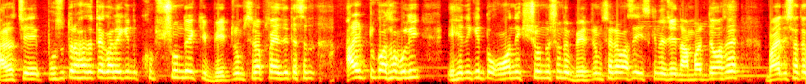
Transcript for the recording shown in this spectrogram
আর হচ্ছে পঁচাত্তর হাজার টাকা হলে কিন্তু খুব সুন্দর একটি বেডরুম সেটআপ পেয়ে যেতেছেন। আর একটু কথা বলি, এখানে কিন্তু অনেক সুন্দর সুন্দর বেডরুম সেটআপ আছে। স্ক্রিনে যে নাম্বার দেওয়া আছে বাইরের সাথে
